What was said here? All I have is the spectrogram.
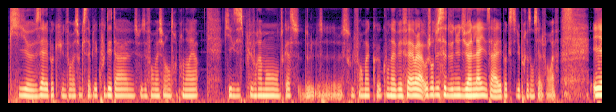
qui faisait à l'époque une formation qui s'appelait Coup d'État, une espèce de formation à l'entrepreneuriat, qui n'existe plus vraiment, en tout cas sous le format qu'on avait fait. Voilà, aujourd'hui, c'est devenu du online, ça, à l'époque, c'était du présentiel, enfin bref. Et,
